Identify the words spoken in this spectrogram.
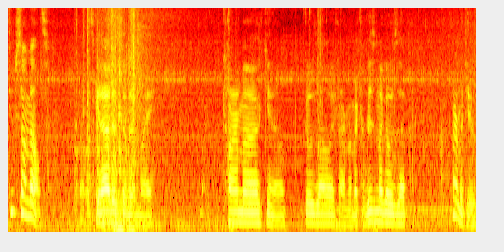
do something else. So let's get out of this so that my my karma, you know, goes all the way. Karma, my charisma goes up. Karma too.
